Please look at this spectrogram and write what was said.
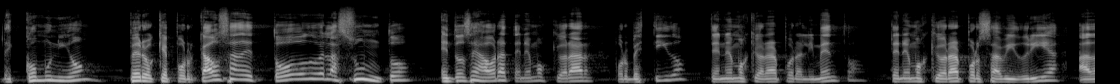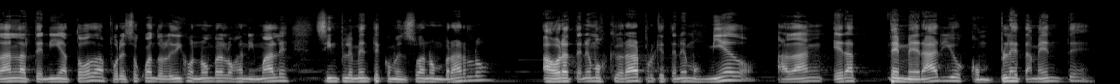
de comunión. Pero que por causa de todo el asunto, entonces ahora tenemos que orar por vestido, tenemos que orar por alimento, tenemos que orar por sabiduría. Adán la tenía toda, por eso cuando le dijo nombra a los animales, simplemente comenzó a nombrarlo. Ahora tenemos que orar porque tenemos miedo. Adán era temerario completamente,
